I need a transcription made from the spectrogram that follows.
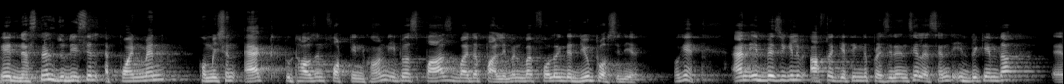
A national judicial appointment commission act 2014 con it was passed by the parliament by following the due procedure okay and it basically after getting the presidential assent it became the uh,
